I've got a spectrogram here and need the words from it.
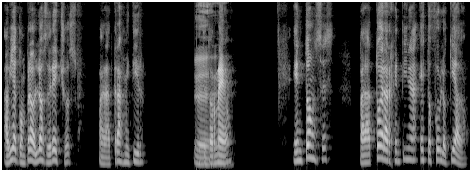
había comprado los derechos para transmitir este Eh, torneo. Entonces, para toda la Argentina esto fue bloqueado.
